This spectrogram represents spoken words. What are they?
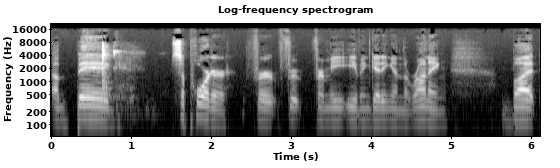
a big supporter for, for for me even getting in the running. But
